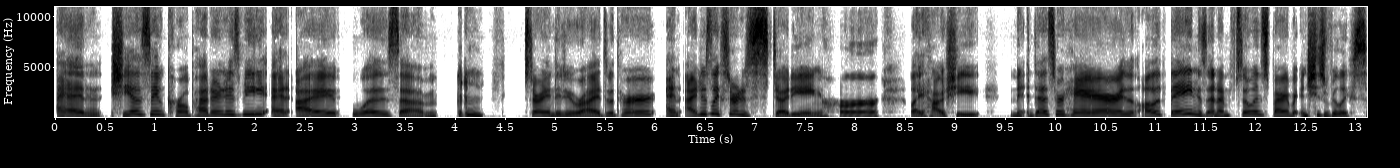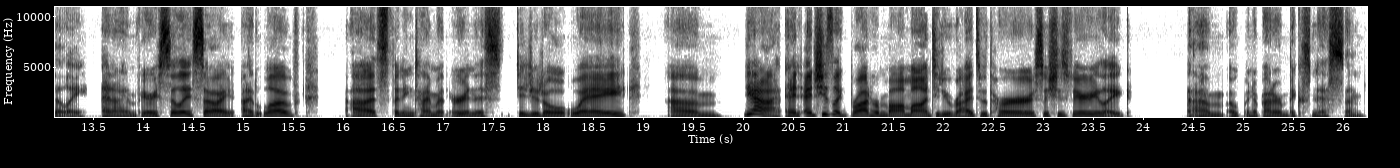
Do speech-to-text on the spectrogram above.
And she has the same curl pattern as me. And I was um, starting to do rides with her. And I just like started studying her, like how she does her hair and all the things. And I'm so inspired. And she's really silly. And I'm very silly. So I, I love uh, spending time with her in this digital way. Um, yeah, and and she's like brought her mom on to do rides with her, so she's very like um, open about her mixedness and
